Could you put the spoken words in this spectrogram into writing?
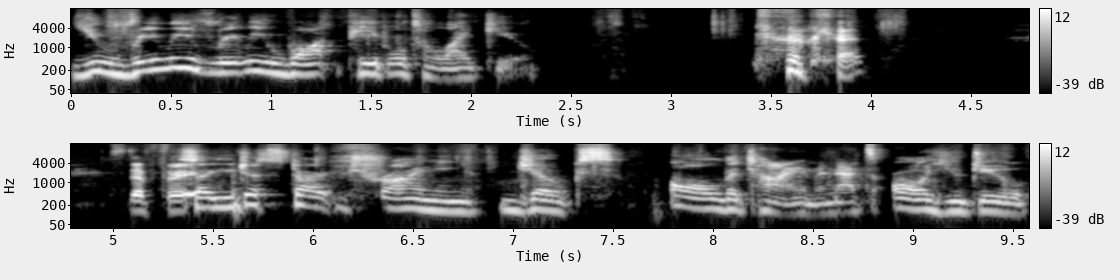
You really, really want people to like you. okay. Step three. So you just start trying jokes all the time, and that's all you do.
